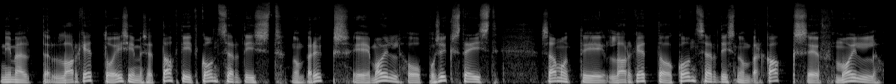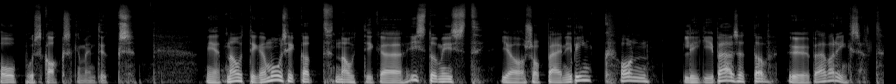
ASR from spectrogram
nimelt Larghetto esimesed taktid kontserdist number üks E-moll hoopus üksteist, samuti Larghetto kontserdist number kaks F-moll hoopus kakskümmend üks. nii et nautige muusikat, nautige istumist ja Chopini pink on ligipääsetav ööpäevaringselt.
